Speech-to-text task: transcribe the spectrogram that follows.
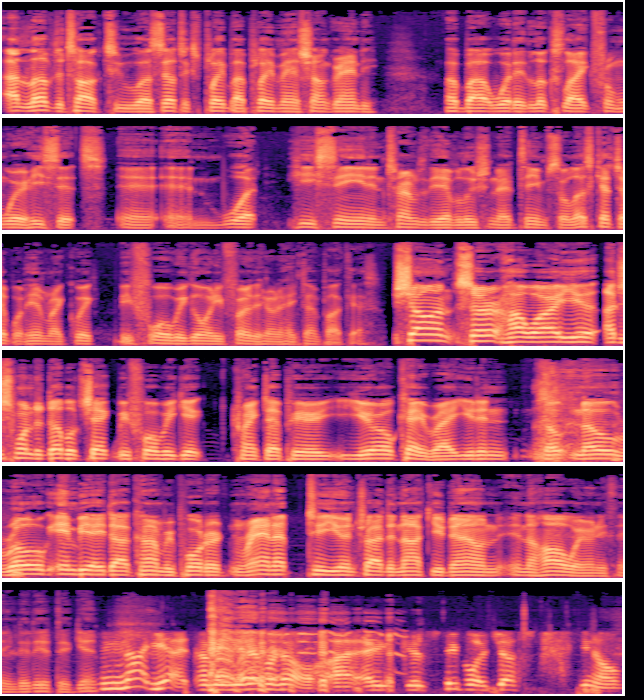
I'd love to talk to uh, Celtics play-by-play man Sean Grande about what it looks like from where he sits and, and what he's seen in terms of the evolution of that team. So let's catch up with him right quick before we go any further here on the Hang Time Podcast. Sean, sir, how are you? I just wanted to double check before we get cranked up here. You're okay, right? You didn't no no rogue NBA.com reporter ran up to you and tried to knock you down in the hallway or anything. Did it again? Not yet. I mean, you never know because people are just you know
